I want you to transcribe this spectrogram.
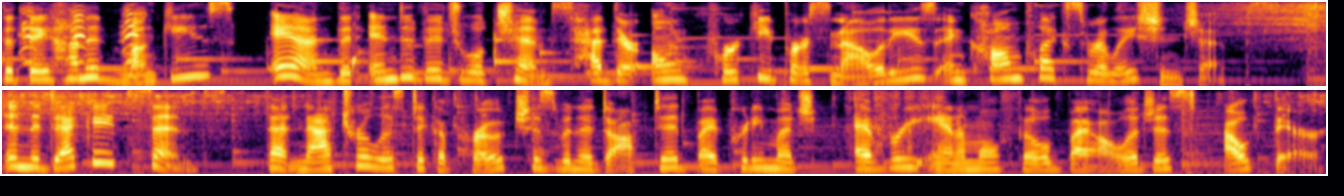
that they hunted monkeys, and that individual chimps had their own quirky personalities and complex relationships. In the decades since, that naturalistic approach has been adopted by pretty much every animal filled biologist out there,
